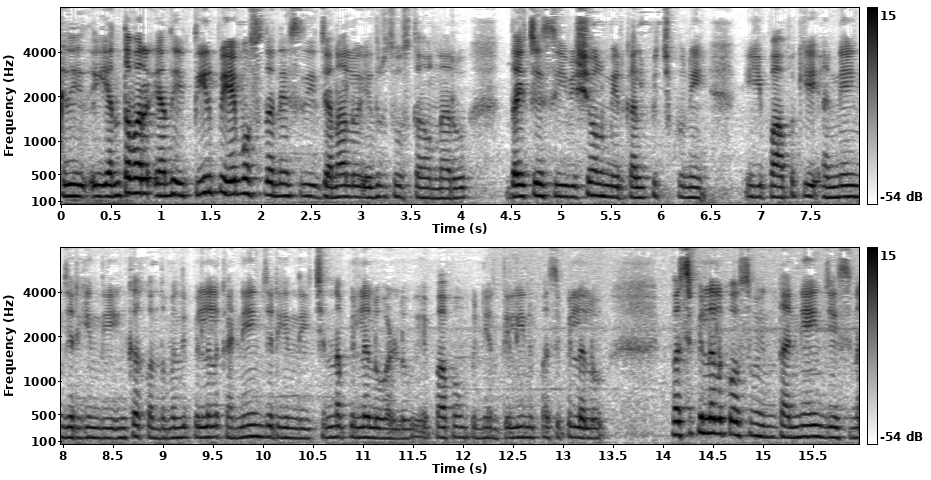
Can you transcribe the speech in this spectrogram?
ఇది ఎంతవరకు అది తీర్పు ఏమొస్తుంది అనేసి జనాలు ఎదురు చూస్తూ ఉన్నారు. దయచేసి ఈ విషయంలో మీరు కల్పించుకుని ఈ పాపకి అన్యాయం జరిగింది ఇంకా కొంతమంది పిల్లలకు అన్యాయం జరిగింది చిన్న పిల్లలు వాళ్ళు ఏ పాపం పుణ్యం తెలియని పసిపిల్లలు పసిపిల్లల కోసం ఇంత అన్యాయం చేసిన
